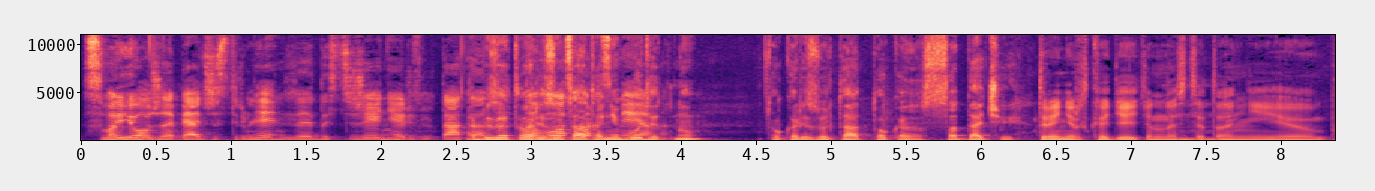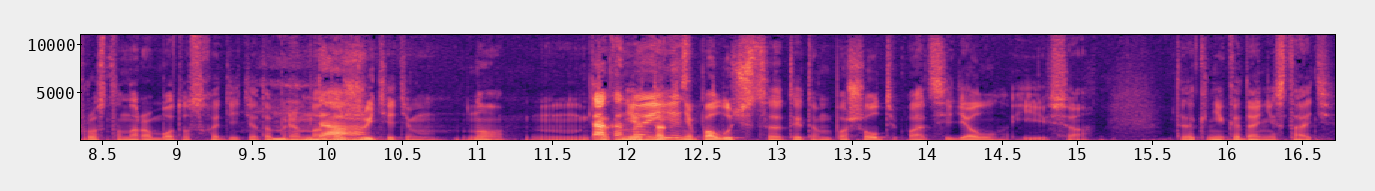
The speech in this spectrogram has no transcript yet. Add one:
свое же, опять же, стремление для достижения результата. а без этого того результата не спортсмена. будет, ну. Только результат, только с отдачей. Тренерская деятельность это не просто на работу сходить, это прям Да. надо жить этим. Ну, Так так, не, и так есть. не получится, ты там пошел, типа, отсидел и все. Так никогда не стать.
